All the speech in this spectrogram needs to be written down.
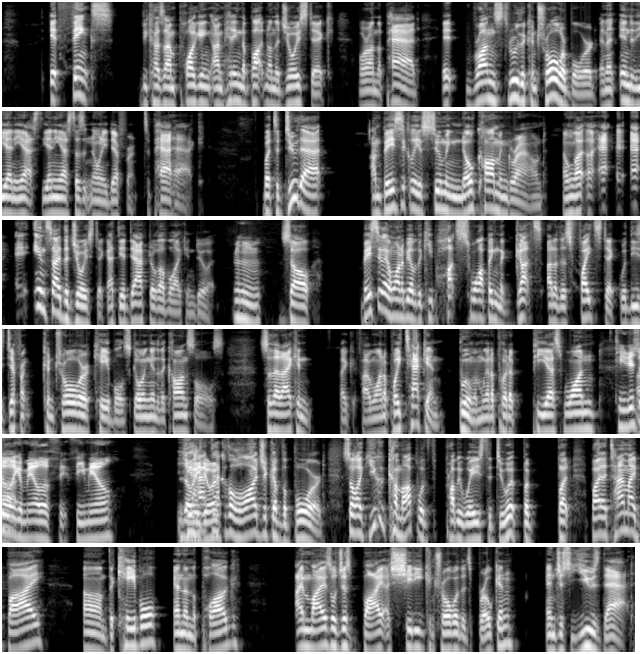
it thinks because I'm plugging, I'm hitting the button on the joystick or on the pad, it runs through the controller board and then into the NES. The NES doesn't know any different. It's a pad hack. But to do that, I'm basically assuming no common ground unless, uh, inside the joystick. At the adapter level, I can do it. Mhm. So basically, I want to be able to keep hot swapping the guts out of this fight stick with these different controller cables going into the consoles so that I can, like, if I want to play Tekken, boom, I'm going to put a PS1. Can you just do Uh, like a male to f- female? Is You have to have the logic of the board. So, like, you could come up with probably ways to do it, but but by the time I buy um, the cable and then the plug, I might as well just buy a shitty controller that's broken and just use that.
